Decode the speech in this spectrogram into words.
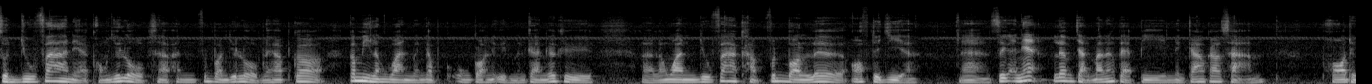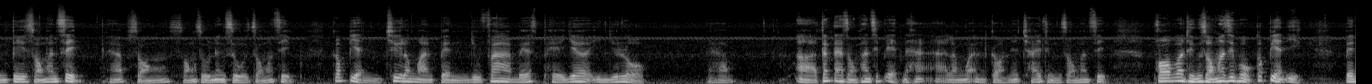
ส่วนยูฟ่าเนี่ยของยุโรปสหพันธ์ฟุตบอลยุโรปนะครับก็ก็มีรางวัลเหมือนกับองค์กรอื่นเหมือนกันก็คือรางวัลยูฟ่า Club Footballer of the Year นะซึ่งอันเนี้ยเริ่มจัดมาตั้งแต่ปี 1993 พอถึงปี 2010 นะครับ 2 2010 2010 ก็เปลี่ยนชื่อรางวัลเป็น UEFA Best Player in Europe นะครับตั้งแต่ 2011 นะฮะ รางวัลก่อนนี้ใช้ถึง 2010 พอมาถึง 2016 ก็เปลี่ยนอีกเป็น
